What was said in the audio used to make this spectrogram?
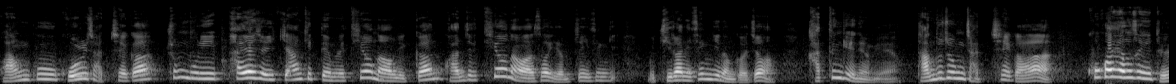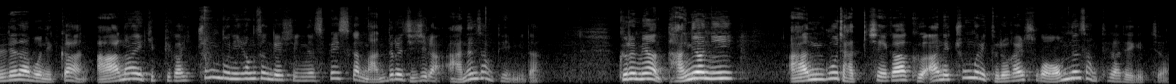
광구 골 자체가 충분히 파여져 있지 않기 때문에 튀어나오니까 관절이 튀어나와서 염증이 생기, 뭐 질환이 생기는 거죠. 같은 개념이에요. 단두종 자체가 코가 형성이 되다 보니까 안화의 깊이가 충분히 형성될 수 있는 스페이스가 만들어지지 않은 상태입니다. 그러면 당연히 안구 자체가 그 안에 충분히 들어갈 수가 없는 상태가 되겠죠.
